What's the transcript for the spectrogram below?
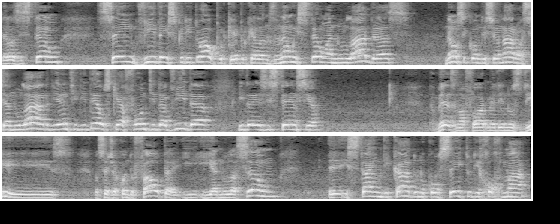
Elas estão sem vida espiritual. Por quê? Porque elas não estão anuladas, não se condicionaram a se anular diante de Deus, que é a fonte da vida e da existência. Mesma forma, ele nos diz, ou seja, quando falta e, e anulação, eh, está indicado no conceito de Chokhmah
